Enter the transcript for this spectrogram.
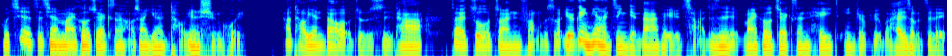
我记得之前 Michael Jackson 好像也很讨厌巡回，他讨厌到就是他。在做专访的时候，有一个影片很经典，大家可以去查，就是 Michael Jackson Hate Interview 吧，还是什么之类的。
